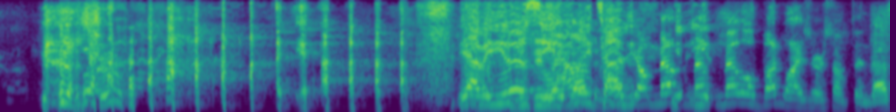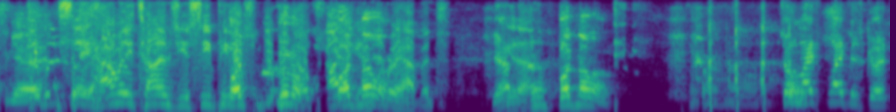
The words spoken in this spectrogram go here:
That's true. Yeah, I mean, you don't see how many times You know, mel- you- mel- you- mellow Budweiser or something. That's I yeah. was gonna say how many times you see people Bud- smoking no, no, Bud Mellow. never happens. Yeah. You know? Bud Mellow. So life life is good.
